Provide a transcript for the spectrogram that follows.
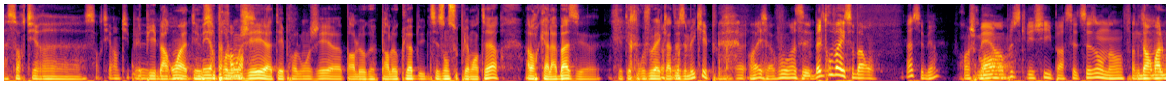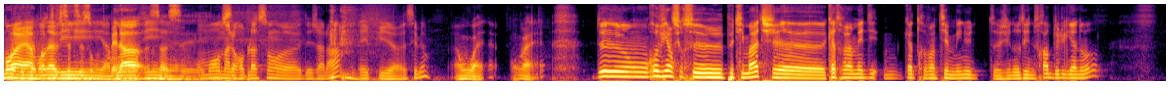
à sortir, euh, à sortir un petit peu. Et puis Baron a été aussi prolongé, a été prolongé euh, par le, par le club d'une saison supplémentaire, alors qu'à la base, euh, c'était pour jouer avec la deuxième équipe. Ouais, j'avoue, hein, c'est une belle trouvaille ce Baron. Ah, c'est bien. Franchement. Mais en plus, Clichy il part cette saison, non Fin de Normalement, Ouais, il à mon partir cette avis, saison. à Mais là, avis, ça, c'est-. Au moins, on a le remplaçant euh, déjà là. et puis, euh, c'est bien. Ah Ouais, ouais. De, on revient sur ce petit match. euh, 80 médi- 80e minute, j'ai noté une frappe de Lugano.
